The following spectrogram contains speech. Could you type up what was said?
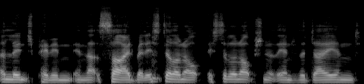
a linchpin in, in that side, but it's still an op, it's still an option at the end of the day. And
